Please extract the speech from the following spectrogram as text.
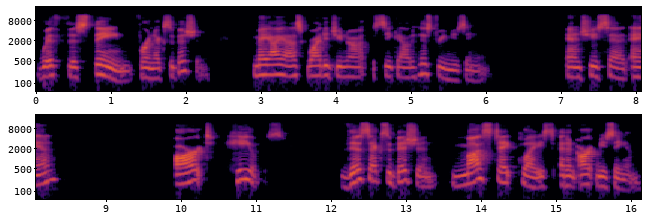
with this theme for an exhibition. May I ask, why did you not seek out a history museum? And she said, Anne, art heals. This exhibition must take place at an art museum.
